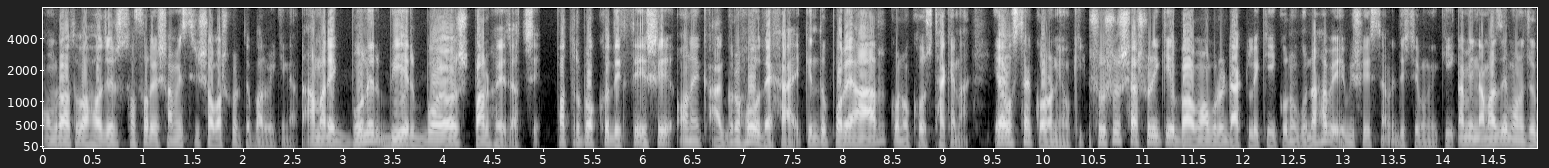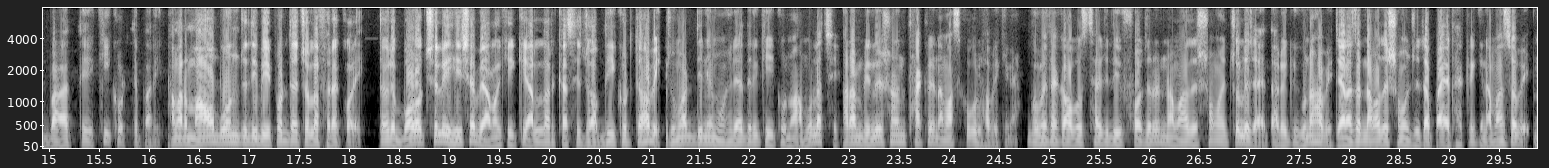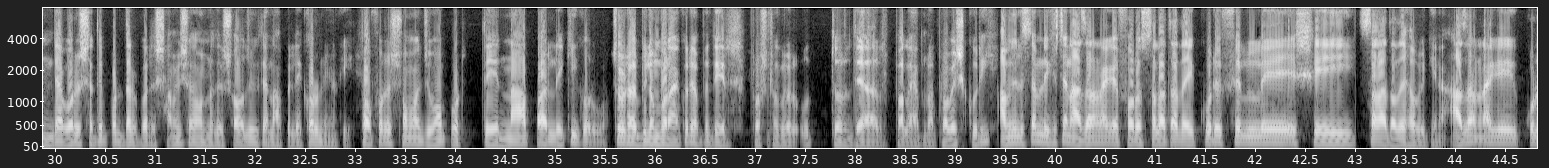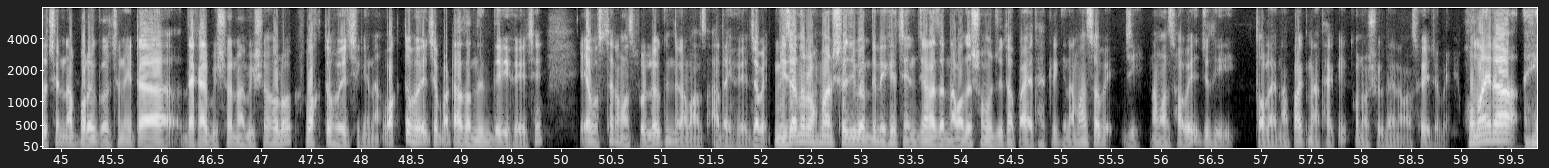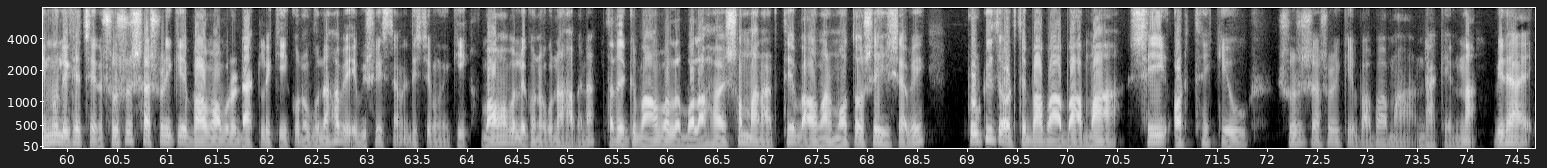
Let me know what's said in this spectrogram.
ওমরা অথবা হজের সফরে স্বামী স্ত্রী সবাস করতে পারবে কিনা। আমার এক বোনের বিয়ের বয়স পার হয়ে যাচ্ছে। পাত্রপক্ষ দেখতে এসে অনেক আগ্রহ দেখায়, কিন্তু পরে আর কোনো খোঁজ থাকে না। এ অবস্থায় করণীয় কি? শ্বশুর শাশুড়িকে বাবা মা বলে ডাকলে কি কোনো গুণা হবে? এ বিষয়ে ইসলামের দৃষ্টিভঙ্গি কি? আমি নামাজে মনোযোগ বাড়াতে কি করতে পারি? আমার মা ও বোন যদি বেপর্দায় চলাফেরা করে, তাহলে বড় ছেলে হিসাবে আমাকে কি আল্লাহর কাছে জবাবদিহি করতে হবে? জুমার দিনে মহিলাদের কি কোনো আমল আছে? হারাম রিলেশন থাকলে নামাজ কবুল হবে কিনা? ঘুমে থাকা অবস্থায় যদি ফজরের নামাজের সময় চলে যায়, তাহলে কি গুণা হবে? জানাজার নামাজের সময় জুতা পায়ে থাকলে কি নামাজ হবে? দেবরের সাথে পর্দার পরে স্বামী সহ অন্যদের সহযোগিতা না পেলে করণীয় কি? সফরের সময় জমা পড়তে না পারলে কি করব? চলুন আর বিলম্ব না করে আপনাদের প্রশ্নগুলোর উত্তর দেওয়ার পালায় আমরা প্রবেশ করি। আমিনুল ইসলাম লিখেছেন, আজানের আগে ফরজ সালাত আদায় করে ফেললে সেই সালাত আদায় হবে কিনা? আজান আগে করেছেন না, পরে করেছেন, এটা দেখার বিষয় না। বিষয় হলো, ওয়াক্ত হয়েছে কিনা? ওয়াক্ত হয়েছে, বাট আজান দিতে দেরি হয়েছে। এই অবস্থায় নামাজ পড়লেও কিন্তু নামাজ আদায় হয়ে যাবে। মিজানুর রহমান সজীব আপনি লিখেছেন, জানাজার নামাজের সময় জুতা পায়ে থাকলে কি নামাজ হবে? জি, নামাজ হবে, যদি তলায় নাপাক, না থাকে, কোনো অসুবিধায় নামাজ হয়ে যাবে। হুমায়রা হিমু লিখেছেন, শ্বশুর শাশুড়িকে বাবা মা বলে ডাকলে কি কোনো গুণা হবে? এ বিষয়ে ইসলামের দৃষ্টিভঙ্গি কি? বাবা মা বললে কোনো গুণা হবে না। তাদেরকে বাবা বলা বলা হয় সম্মানার্থে। বাবা মার মতো সেই হিসাবে, প্রকৃত অর্থে বাবা বা মা, সেই অর্থে কেউ শ্বশুর শাশুড়িকে বাবা মা ডাকেন না। বিধায়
